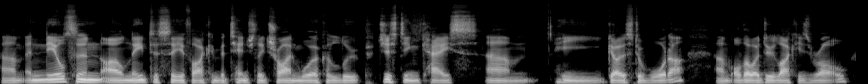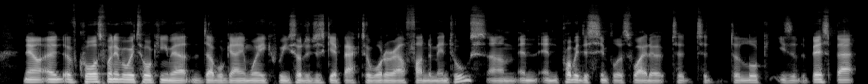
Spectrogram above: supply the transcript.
Um, and Nielsen, I'll need to see if I can potentially try and work a loop just in case um, he goes to water, um, although I do like his role. Now, and of course, whenever we're talking about the double game week, we sort of just get back to what are our fundamentals. Um, and, and probably the simplest way to, to, to, to look is at the best bat,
